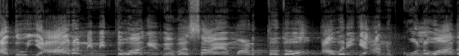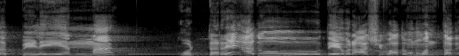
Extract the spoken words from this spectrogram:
ಅದು ಯಾರ ನಿಮಿತ್ತವಾಗಿ ವ್ಯವಸಾಯ ಮಾಡ್ತದೋ ಅವರಿಗೆ ಅನುಕೂಲವಾದ ಬೆಳೆಯನ್ನು ಕೊಟ್ಟರೆ ಅದು ದೇವರ ಆಶೀರ್ವಾದವನ್ನು ಹೊಂದ್ತದೆ.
